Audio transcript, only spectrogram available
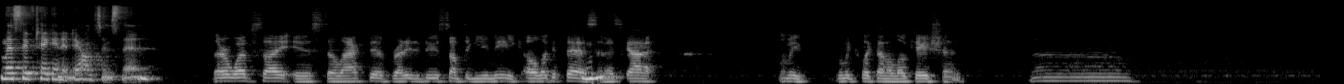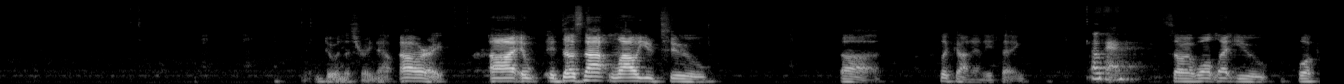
unless they've taken it down since then. their website is still active, ready to do something unique. Oh, look at this. Mm-hmm. And it's got let me let me click on a location. Um, I'm doing this right now. All right. Uh, it, it does not allow you to uh, click on anything. Okay. So it won't let you book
